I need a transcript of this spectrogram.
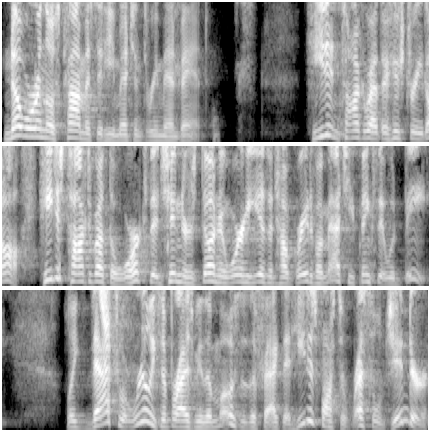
nowhere in those comments did he mention three man band. He didn't talk about their history at all. He just talked about the work that Jinder's done and where he is and how great of a match he thinks it would be. Like that's what really surprised me the most is the fact that he just wants to wrestle Jinder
